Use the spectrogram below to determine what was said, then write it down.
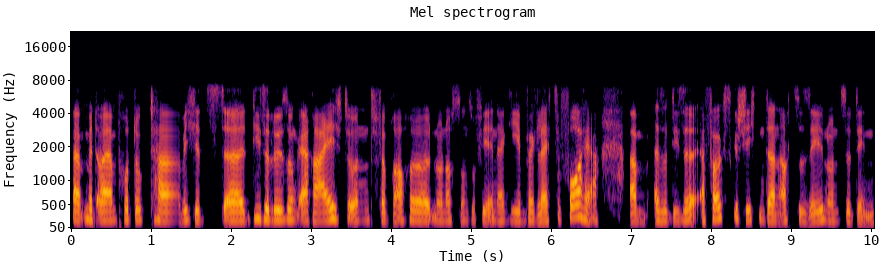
äh, mit eurem Produkt habe ich jetzt äh, diese Lösung erreicht und verbrauche nur noch so und so viel Energie im Vergleich zu vorher. Ähm, also diese Erfolgsgeschichten dann auch zu sehen und so den,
